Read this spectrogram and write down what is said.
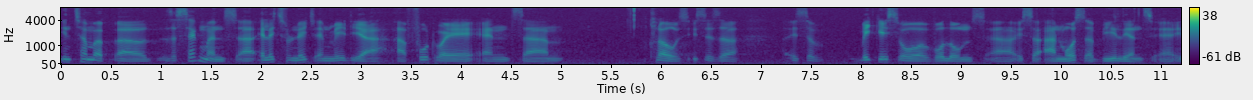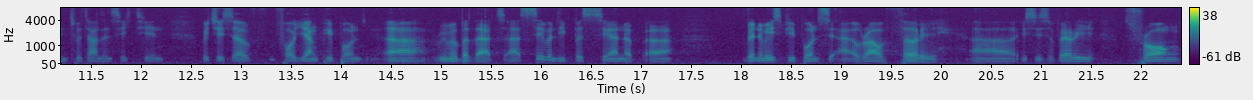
in terms of uh, the segments, uh, electronics and media, uh, footwear and um, clothes, this is a, it's biggest or volumes, uh, it's almost a billion in 2016, which is for young people. remember that 70% of Vietnamese people are around 30. this is a very strong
